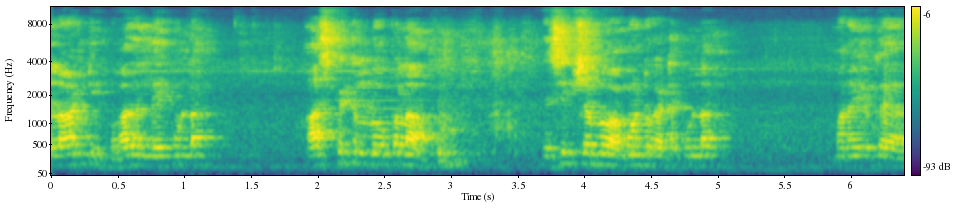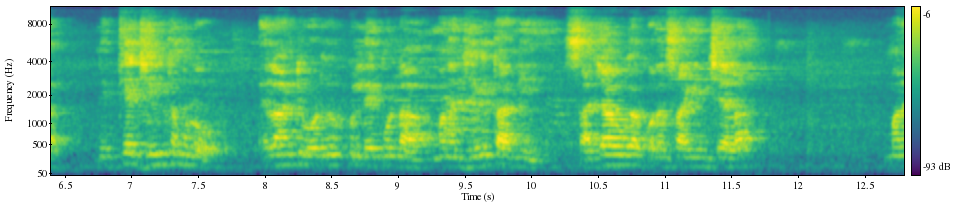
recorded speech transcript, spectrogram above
ఎలాంటి బాధలు లేకుండా హాస్పిటల్ లోపల రిసెప్షన్లో అమౌంట్ కట్టకుండా మన యొక్క నిత్య జీవితంలో ఎలాంటి ఒడిదుడుకులు లేకుండా మన జీవితాన్ని సజావుగా కొనసాగించేలా మన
